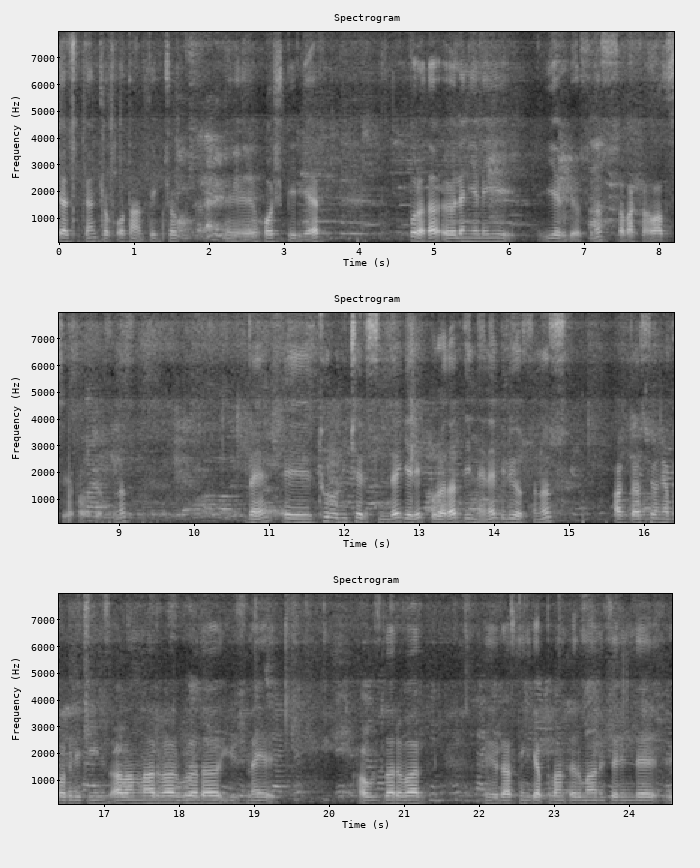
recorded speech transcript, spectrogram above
gerçekten çok otantik, çok e, hoş bir yer. Burada öğlen yemeği yiyebiliyorsunuz. Sabah kahvaltısı yapabiliyorsunuz. Ve e, turun içerisinde gelip burada dinlenebiliyorsunuz. Atraksiyon yapabileceğiniz alanlar var burada. Yüzme havuzları var. E, rafting yapılan ırmağın üzerinde e,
